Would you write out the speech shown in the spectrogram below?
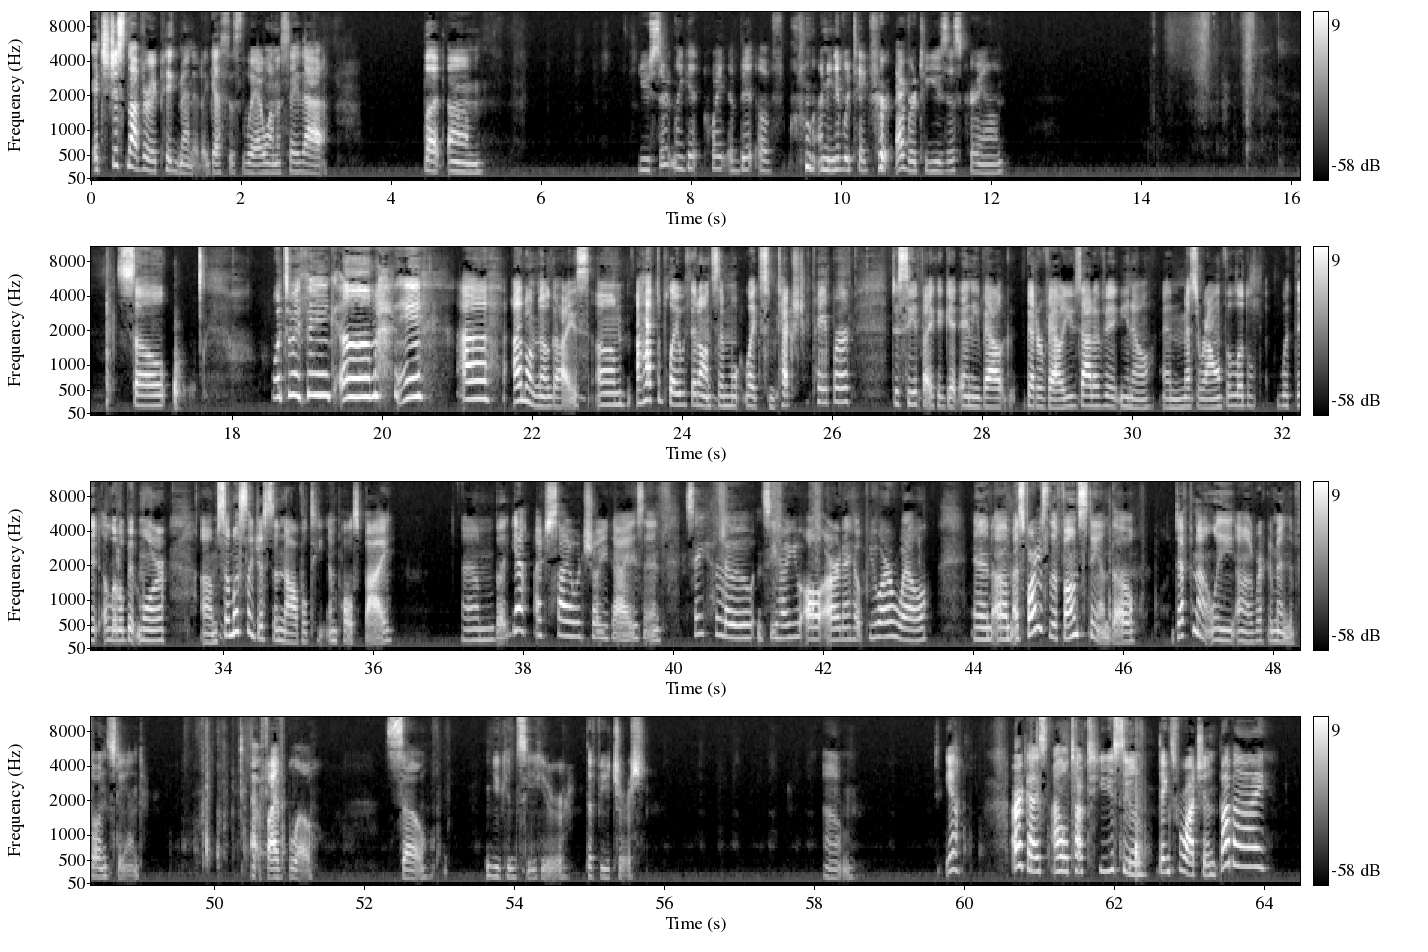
it's just not very pigmented. I guess is the way I want to say that. But um, you certainly get quite a bit of, I mean, it would take forever to use this crayon. So, what do I think? Um, eh, uh, I don't know, guys. Um, I have to play with it on some, like, some textured paper to see if I could get any val better values out of it, you know, and mess around with a little with it a little bit more. Um, so mostly just a novelty impulse buy. Um, but yeah, I just thought I would show you guys and say hello and see how you all are, and I hope you are well. And um, as far as the phone stand, though, definitely uh, recommend the phone stand at Five Below. So you can see here the features. Um, yeah. Alright, guys, I will talk to you soon. Thanks for watching. Bye-bye.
